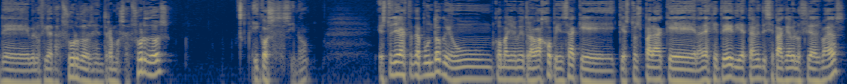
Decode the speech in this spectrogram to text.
de, velocidad absurdos en tramos absurdos y cosas así, ¿no? Esto llega hasta tal punto que un compañero de trabajo piensa que, esto es para que la DGT directamente sepa a qué velocidades vas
